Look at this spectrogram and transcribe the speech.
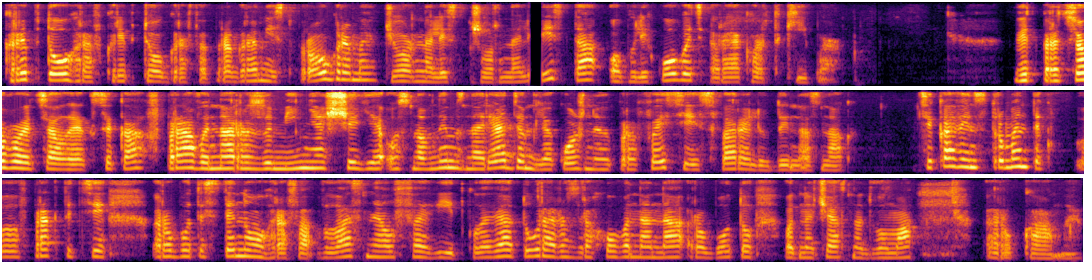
криптограф, криптографе, програміст, програми, журналіст, журналіст та обліковець, keeper. Відпрацьовується лексика, вправи на розуміння, що є основним знаряддям для кожної професії сфери людина-знак. Цікаві інструменти в практиці роботи стенографа, власний алфавіт, клавіатура розрахована на роботу одночасно двома руками.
